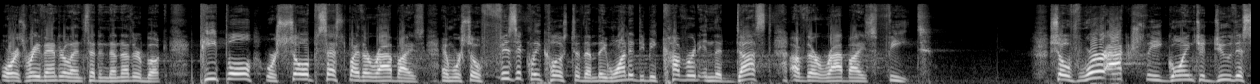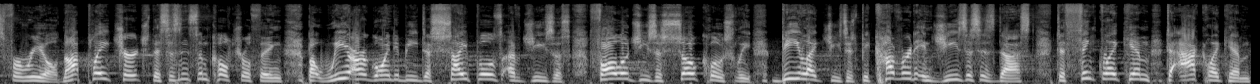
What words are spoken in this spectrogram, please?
Or as Ray Vander Laan said in another book, people were so obsessed by their rabbis and were so physically close to them, they wanted to be covered in the dust of their rabbi's feet. So, if we're actually going to do this for real, not play church, this isn't some cultural thing, but we are going to be disciples of Jesus, follow Jesus so closely, be like Jesus, be covered in Jesus' dust, to think like him, to act like him,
